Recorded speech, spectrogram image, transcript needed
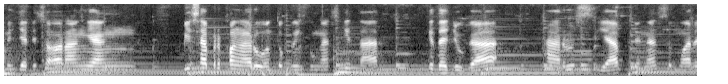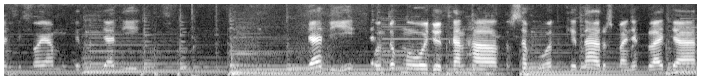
menjadi seorang yang bisa berpengaruh untuk lingkungan sekitar kita juga harus siap dengan semua risiko yang mungkin terjadi. Jadi untuk mewujudkan hal tersebut kita harus banyak belajar.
